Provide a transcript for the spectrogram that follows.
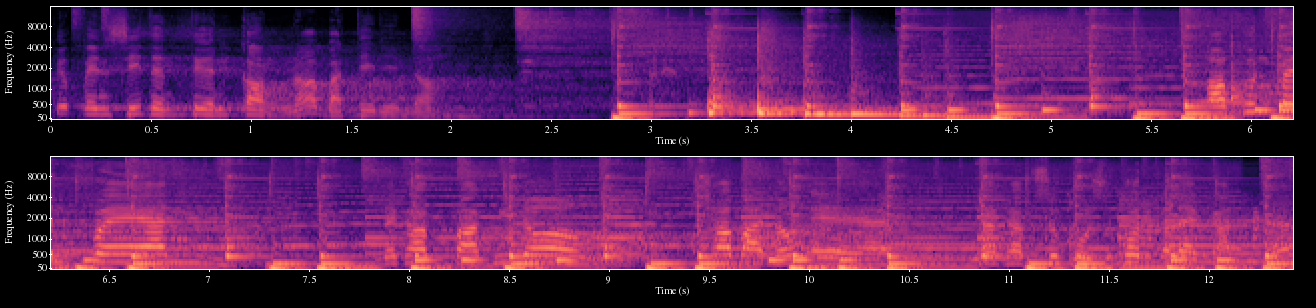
คือเป็นสีเตือนๆกล่องเนาะบัดที่นี่เนาะ ขอบคุณแฟนๆนะครับฝากพี่น้องชาวบ้านน้องแอร์นะครับสุขุมสุขคนก็แล้วกันนะ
